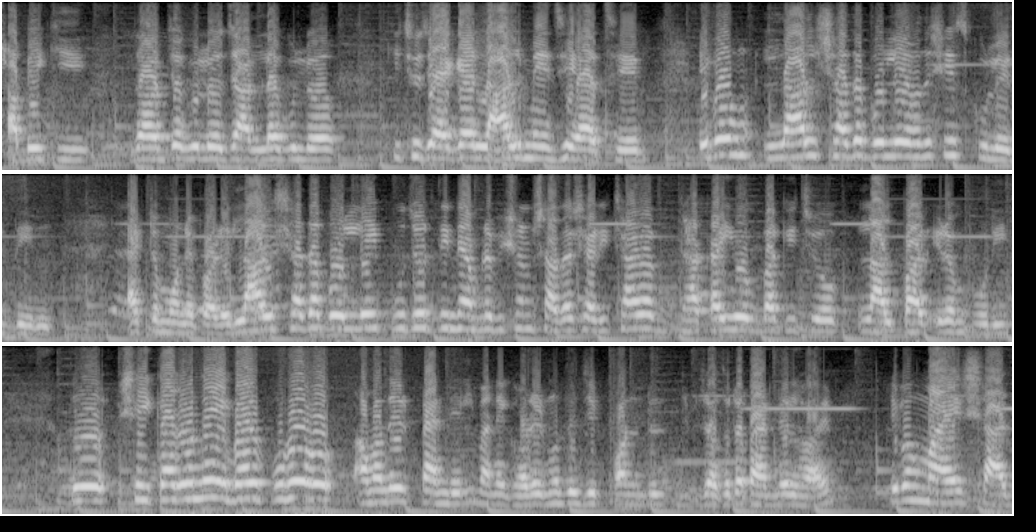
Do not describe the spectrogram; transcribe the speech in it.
সাবেকি, দরজাগুলো, জানলাগুলো, কিছু জায়গায় লাল মেঝে আছে এবং লাল সাদা বললে আমাদের সেই স্কুলের দিন, একটা মনে পড়ে। লাল সাদা বললেই পুজোর দিনে আমরা ভীষণ সাদা শাড়ি ছাড়া ঢাকাই হোক বা কিছু হোক, লাল পাড় এরম পরি। তো সেই কারণে এবার পুরো আমাদের প্যান্ডেল মানে ঘরের মধ্যে যে প্যান্ডেল যতটা প্যান্ডেল হয় এবং মায়ের সাজ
